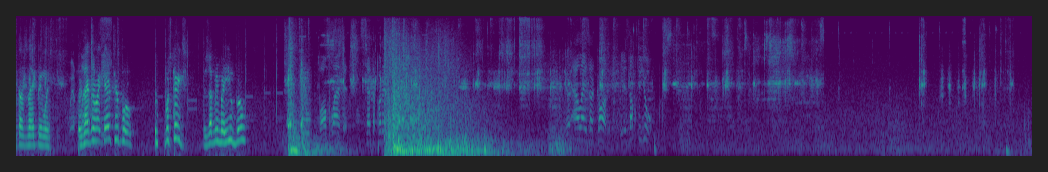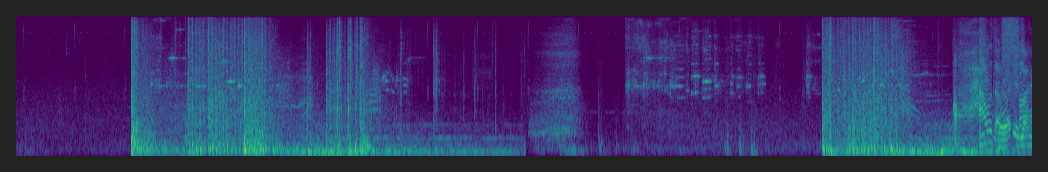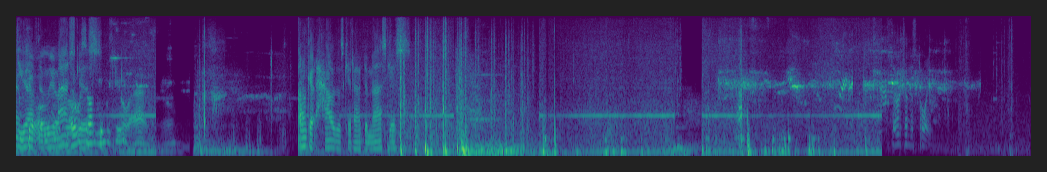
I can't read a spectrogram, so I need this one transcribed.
están sniping, güey. We're They're sniping right there, triple. Triple skates. They're sniping by you, bro. Bomb planted. Set the perimeter. Your allies are gone. It is up to you. How the Yo, fuck do you have? I don't get how this kid had Damascus. Search and destroy.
